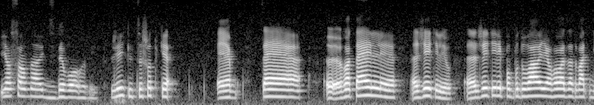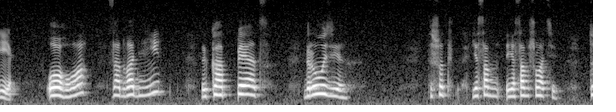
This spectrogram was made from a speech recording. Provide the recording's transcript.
Я сам навіть здивований. Житель, це що таке? Ем, це е, готель е, жителів. Е, жителі побудували його за два дні. Ого! За два дні? Капець! Друзі! Це що Я сам. Я сам в шоці. Та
